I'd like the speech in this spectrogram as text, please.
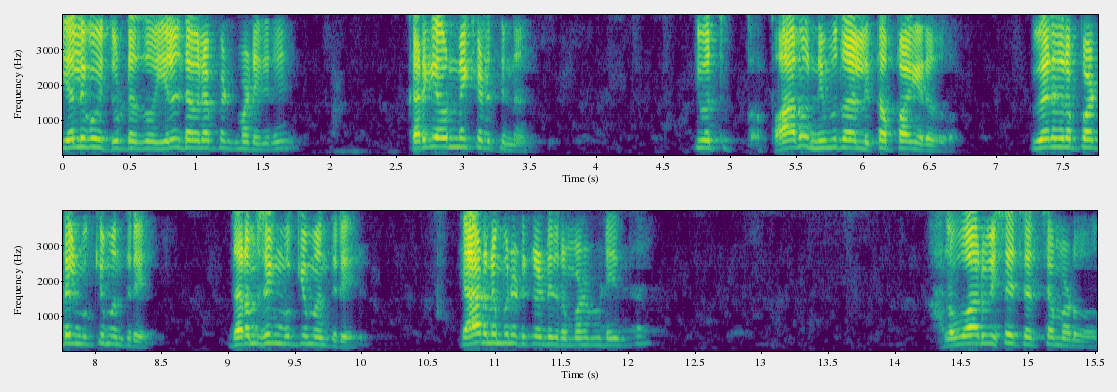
ಎಲ್ಲಿಗೆ ಹೋಗಿ ದುಡ್ಡದು, ಎಲ್ಲಿ ಡೆವಲಪ್ಮೆಂಟ್ ಮಾಡಿದ್ದೀನಿ ಖರ್ಗೆ ಅವ್ರನ್ನೇ ಕೇಳ್ತೀನಿ ನಾನು. ಇವತ್ತು ಪಾಲು ನಿಮ್ಮದಲ್ಲಿ ತಪ್ಪಾಗಿರೋದು. ವೀರೇಂದ್ರ ಪಾಟೀಲ್ ಮುಖ್ಯಮಂತ್ರಿ ಧರ್ಮಸಿಂಗ್ ಮುಖ್ಯಮಂತ್ರಿ, ಯಾರು ನಿಮ್ಮನ್ನು ಇಟ್ಕೊಂಡಿದ್ರು ಮಾಡಬೇಡಿ ಅಂತ? ಹಲವಾರು ವಿಷಯ ಚರ್ಚೆ ಮಾಡ್ಬೋದು.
